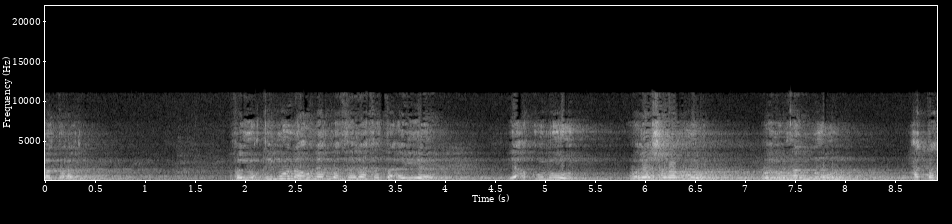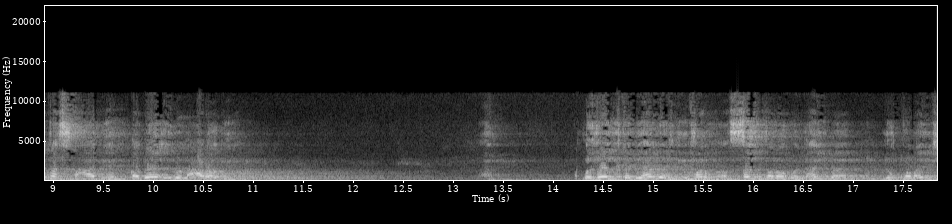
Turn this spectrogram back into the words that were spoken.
بدرا. فيقيمون هناك ثلاثة أيام يأكلون ويشربون ويغنون حتى تسمع بهم قبائل العرب. وذلك بهذا في فرض السيطرة والهيبة لقريش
